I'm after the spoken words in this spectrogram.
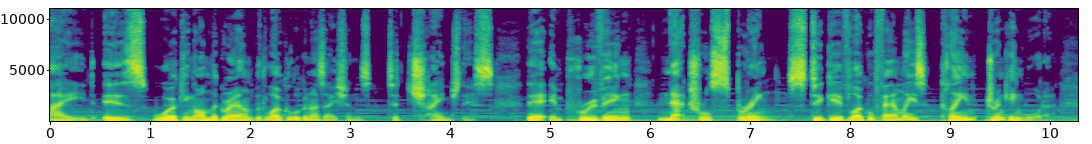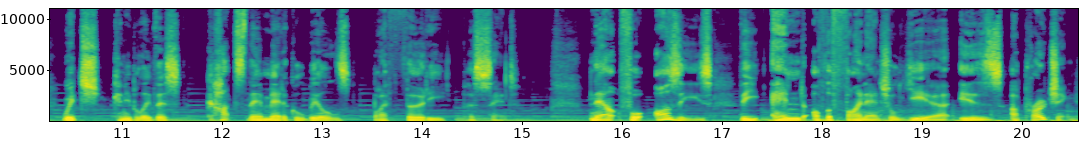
Aid is working on the ground with local organisations to change this. They're improving natural springs to give local families clean drinking water, which, can you believe this, cuts their medical bills by 30%. Now, for Aussies, the end of the financial year is approaching.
